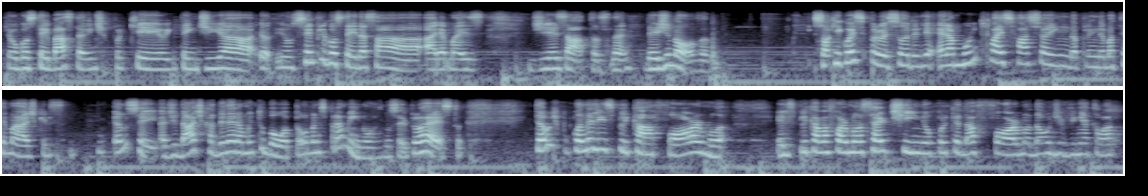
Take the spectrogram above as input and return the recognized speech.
Que eu gostei bastante, porque eu entendia. Eu, eu sempre gostei dessa área mais de exatas, né? Desde nova. Só que com esse professor, ele era muito mais fácil ainda aprender matemática. Ele, eu não sei, a didática dele era muito boa, pelo menos para mim, não, não sei pro resto. Então, tipo, quando ele explicava a fórmula, ele explicava a fórmula certinho, porque da fórmula, da onde vinha aquela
